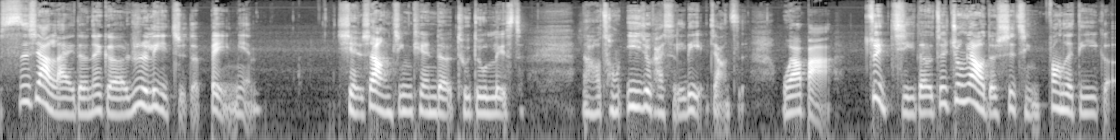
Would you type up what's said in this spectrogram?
撕下来的那个日历纸的背面写上今天的 to do list，然后从一就开始列，这样子。我要把最急的、最重要的事情放在第一个，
